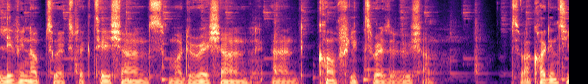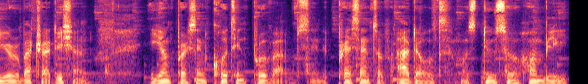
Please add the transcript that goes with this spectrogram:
living up to expectations, moderation, and conflict resolution. So, according to Yoruba tradition, a young person quoting proverbs in the presence of adults must do so humbly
